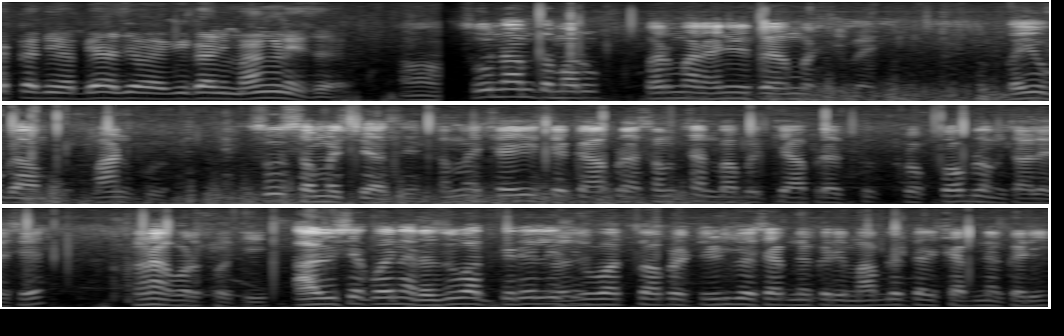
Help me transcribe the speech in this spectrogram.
એકરની બે જેવા વીઘાની માંગણી છે. શું નામ તમારું? પરમાર અનિલભાઈ અમરસિંહભાઈ કયું ગામ? માનપુર. શું સમસ્યા છે? સમસ્યા એ છે કે આપણા સમસાન બાબતથી આપણે થોડોક પ્રોબ્લેમ ચાલે છે. ઘણા વર્ષોથી. આ વિશે કોઈને રજૂઆત કરેલી છે? રજૂઆત તો આપણે ટીડીઓ સાહેબને કરી મામલતદાર સાહેબને કરી.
